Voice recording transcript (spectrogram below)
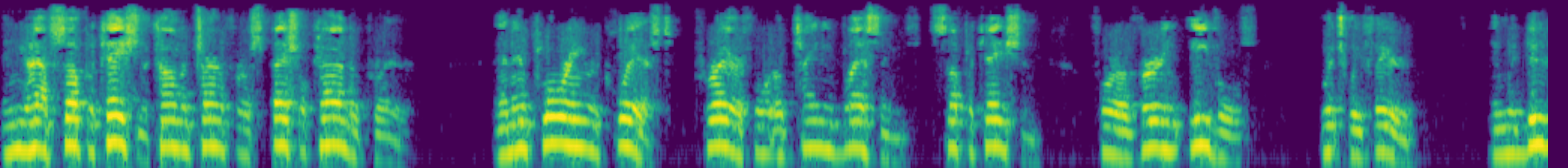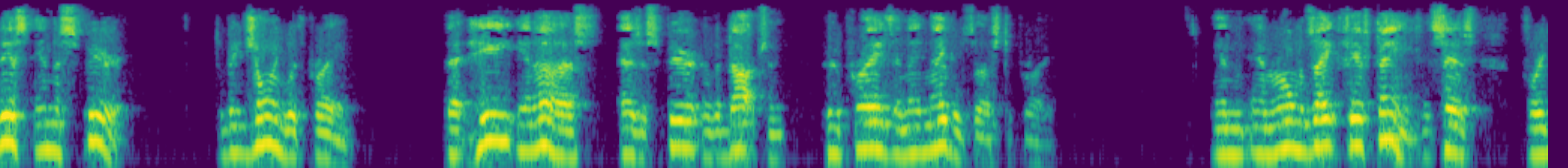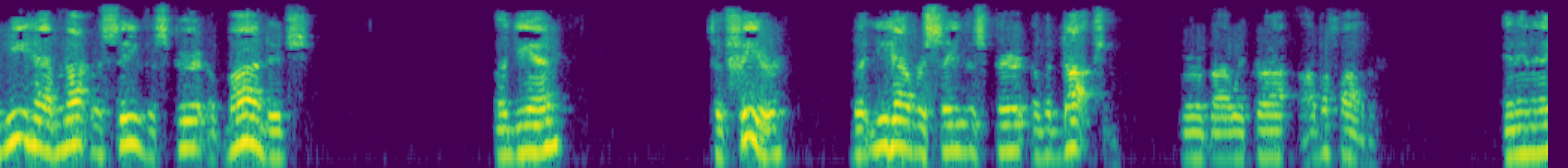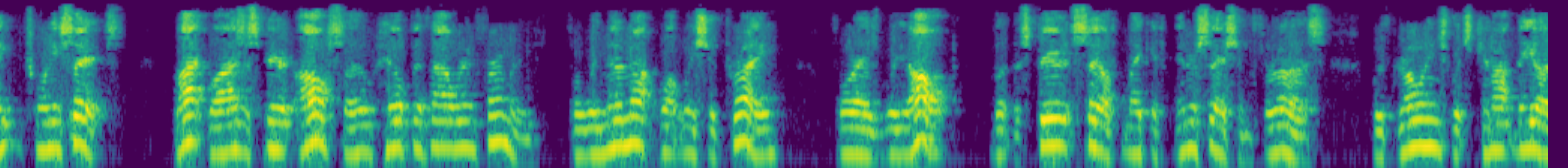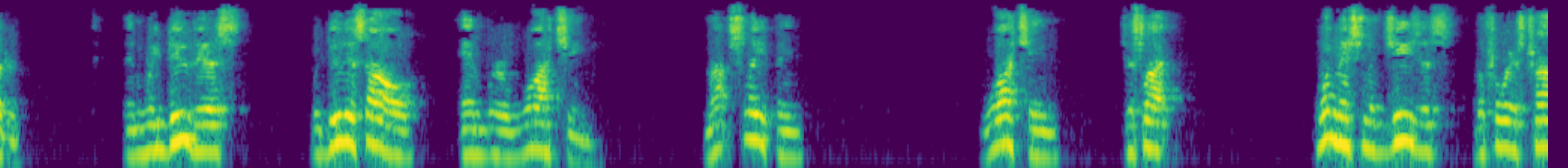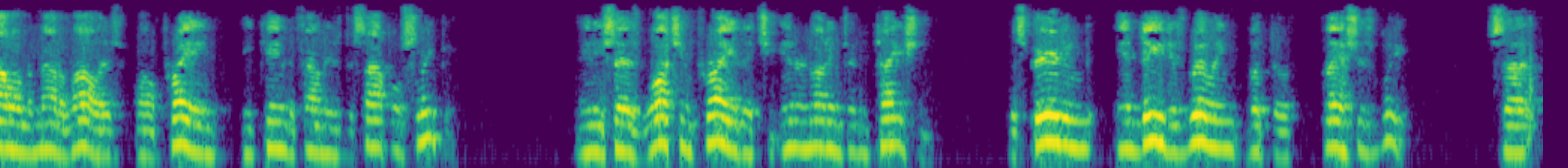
And you have supplication, a common term for a special kind of prayer, an imploring request, prayer for obtaining blessings, supplication for averting evils which we fear. And we do this in the Spirit to be joined with praying that He in us as a spirit of adoption who prays and enables us to pray. In, in Romans 8:15 it says, "For ye have not received the spirit of bondage again to fear, but ye have received the spirit of adoption, whereby we cry, Abba Father. And in 826, likewise the Spirit also helpeth our infirmities, for we know not what we should pray for as we ought, but the Spirit itself maketh intercession for us with groanings which cannot be uttered. And we do this, we do this all, and we're watching not sleeping, watching, just like one mention of Jesus before his trial on the Mount of Olives, while praying, he came to find his disciples sleeping. And he says, watch and pray that you enter not into temptation. The spirit in, indeed is willing, but the flesh is weak. So,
